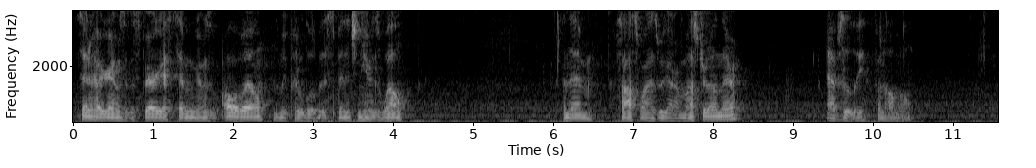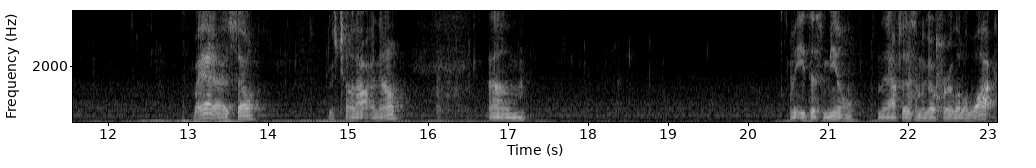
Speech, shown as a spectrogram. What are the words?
75 grams of asparagus, 7 grams of olive oil. Let me put a little bit of spinach in here as well. And then sauce-wise, we got our mustard on there. Absolutely phenomenal. But yeah, guys, so just chilling out right now. Um, I'm gonna eat this meal, and then after this, I'm gonna go for a little walk,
